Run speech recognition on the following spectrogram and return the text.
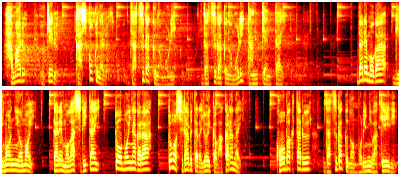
ハマる受ける賢くなる雑学の森。雑学の森探検隊。誰もが疑問に思い誰もが知りたいと思いながらどう調べたらよいかわからない。高爆たる雑学の森に分け入り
